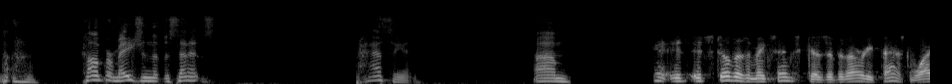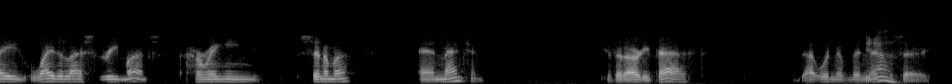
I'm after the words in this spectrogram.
confirmation that the Senate's passing it. Um, it it still doesn't make sense because if it already passed, why why the last three months haranguing Sinema and Manchin? If it already passed, that wouldn't have been Yeah. necessary.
